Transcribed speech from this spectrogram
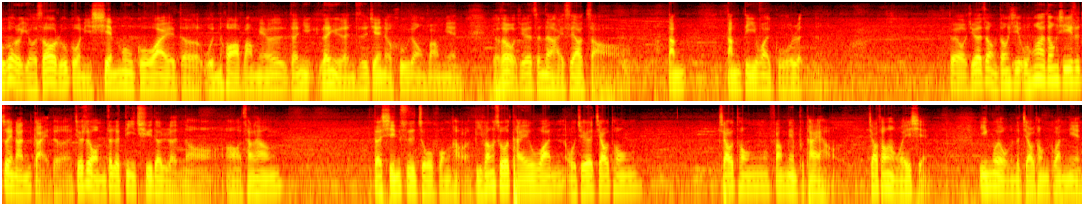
不过有时候，如果你羡慕国外的文化方面，人与人与人之间的互动方面，有时候我觉得真的还是要找当当地外国人呢。对，我觉得这种东西，文化东西是最难改的，就是我们这个地区的人哦哦，常常的行事作风好了。比方说台湾，我觉得交通。交通方面不太好，交通很危险，因为我们的交通观念、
